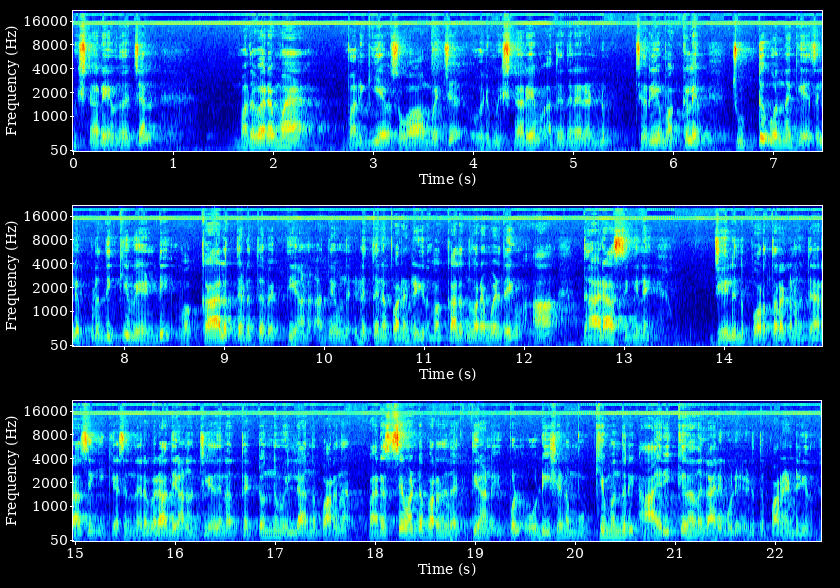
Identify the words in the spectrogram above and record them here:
മിഷണറി എന്ന് വെച്ചാൽ മതപരമായ വർഗീയ സ്വഭാവം വെച്ച് ഒരു മിഷണറിയും അദ്ദേഹത്തിന്റെ രണ്ടും ചെറിയ മക്കളെയും ചുട്ടുകൊന്ന കേസിലെ പ്രതിക്ക് വേണ്ടി വക്കാലത്തെടുത്ത വ്യക്തിയാണ് അദ്ദേഹം എന്ന് എടുത്ത് തന്നെ പറഞ്ഞിരിക്കുന്നത് വക്കാലത്ത് എന്ന് പറയുമ്പോഴത്തേക്കും ആ ധാരാ സിംഗിനെ ജയിലിൽ നിന്ന് പുറത്തിറക്കണം. ധാരാ സിംഗ് ഈ കേസിൽ നിരപരാധിയാണ്. ചെയ്തതിന് തെറ്റൊന്നുമില്ല എന്ന് പറഞ്ഞ് പരസ്യമായിട്ട് പറഞ്ഞ വ്യക്തിയാണ് ഇപ്പോൾ ഒഡീഷയുടെ മുഖ്യമന്ത്രി ആയിരിക്കുന്ന എന്ന കാര്യം കൂടി എടുത്ത് പറഞ്ഞിരിക്കുന്നത്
